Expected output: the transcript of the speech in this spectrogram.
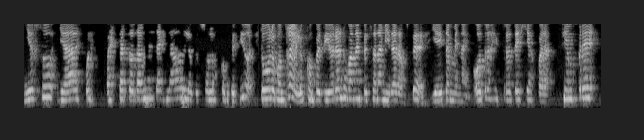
Y eso ya después va a estar totalmente aislado de lo que son los competidores. Todo lo contrario, los competidores los van a empezar a mirar a ustedes y ahí también hay otras estrategias para siempre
